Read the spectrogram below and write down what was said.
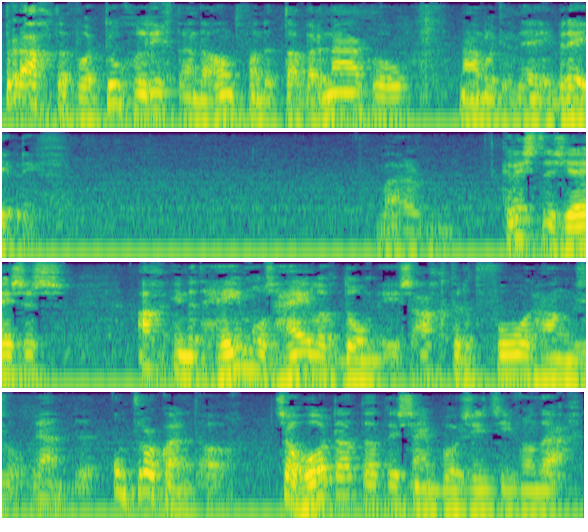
prachtig wordt toegelicht aan de hand van de tabernakel, namelijk de Hebreeënbrief. Waar Christus Jezus ach, in het hemels heiligdom is, achter het voorhangsel. Ja, ontrokken aan het oog. Zo hoort dat, dat is zijn positie vandaag.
